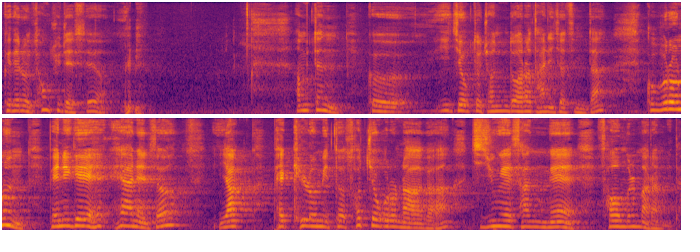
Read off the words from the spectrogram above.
그대로 성취됐어요. 아무튼 그 이 지역도 전도하러 다니셨습니다. 구브로는 베니게 해안에서 약 100km 서쪽으로 나아가 지중해 상의 섬을 말합니다.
